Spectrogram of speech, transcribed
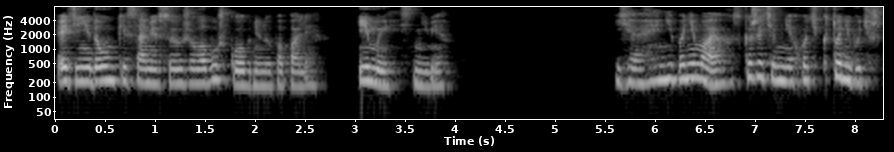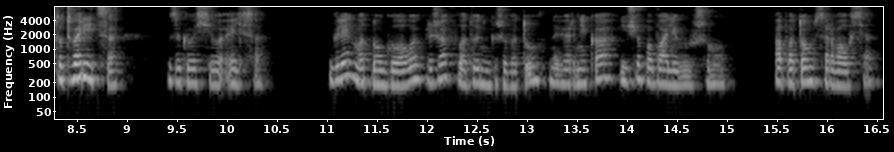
Эти недоумки сами в свою же ловушку огненную попали. И мы с ними. «Я не понимаю. Скажите мне хоть кто-нибудь, что творится?» – загласила Эльса. Глен мотнул головой, прижав ладонь к животу, наверняка еще побаливавшему, а потом сорвался.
